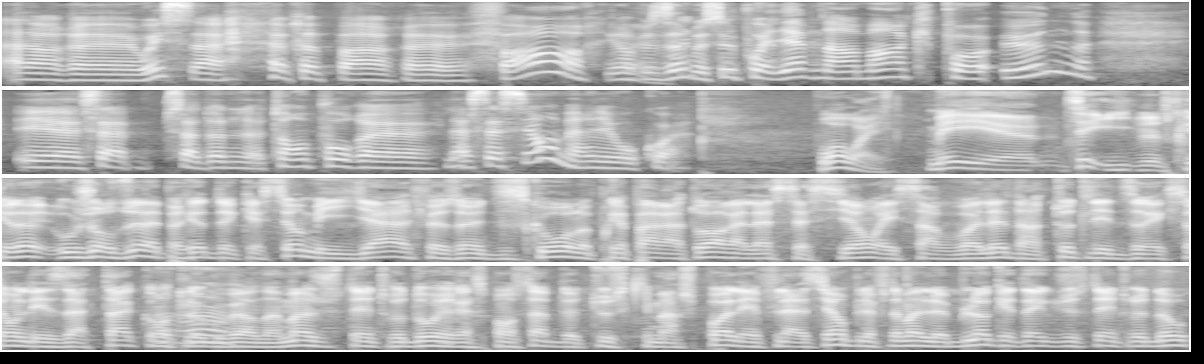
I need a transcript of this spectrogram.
Alors, euh, oui, ça repart euh, fort. Et on peut dire, M. Poiliev n'en manque pas une. Et euh, ça, ça donne le ton pour euh, la session, Mario, quoi. Oui, oui. Mais, euh, tu sais, parce que là, aujourd'hui, la période de questions, mais hier, il faisait un discours là, préparatoire à la session et ça revolait dans toutes les directions les attaques contre le gouvernement. Justin Trudeau est responsable de tout ce qui marche pas, l'inflation. Puis là, finalement, le bloc était avec Justin Trudeau.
